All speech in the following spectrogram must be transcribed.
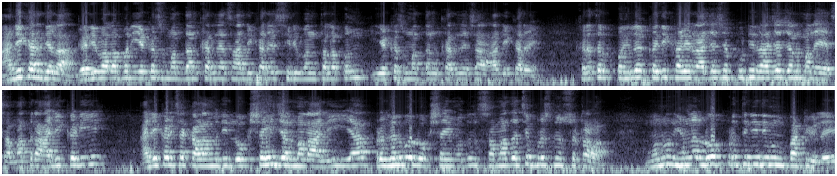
अधिकार दिला गरिबाला पण एकच मतदान करण्याचा अधिकार आहे श्रीमंताला पण एकच मतदान करण्याचा अधिकार आहे. खरं तर पहिलं कधी काळी राजाच्या पोटी राजा जन्माला यायचा मात्र अलीकडी अलीकडच्या काळामध्ये लोकशाही जन्माला आली. या प्रगल्भ लोकशाहीमधून समाजाचे प्रश्न सुटावा. म्हणून ह्यांना लोकप्रतिनिधी म्हणून पाठविले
